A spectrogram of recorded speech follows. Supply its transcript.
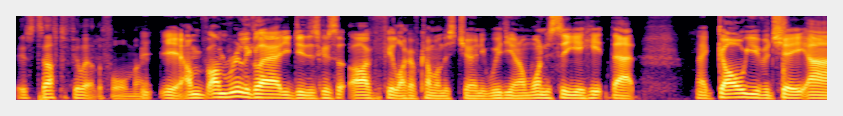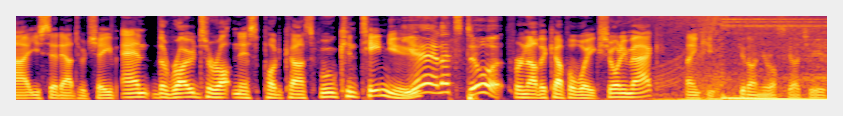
it was tough to fill out the form, mate. Yeah, I'm I'm really glad you did this because I feel like I've come on this journey with you, and I want to see you hit that that goal you've achieved, uh, you set out to achieve, and the Road to Rottnest podcast will continue. Yeah, let's do it. For another couple of weeks. Shauny Mac, thank you. Get on your Roscoe. Cheers.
